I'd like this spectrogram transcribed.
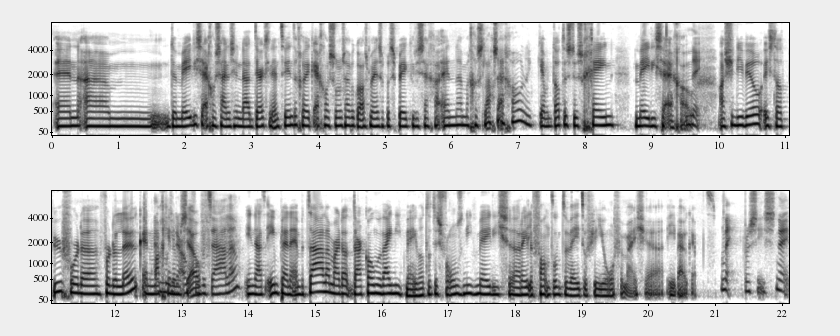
En ehm, de medische echo's zijn dus inderdaad 13 en 20 weken echo. Soms heb ik wel eens mensen op het spreken die zeggen... en eh, mijn geslachtsecho? Ja, dat is dus geen medische echo. Nee. Als je die wil, is dat puur voor de, voor de leuk. En mag en je, hem zelf betalen. inderdaad inplannen en betalen. Maar dat, daar komen wij niet mee. Want dat is voor ons niet medisch eh, relevant om te weten... of je een jongen of een meisje eh, in je buik hebt. Nee, precies. Nee.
